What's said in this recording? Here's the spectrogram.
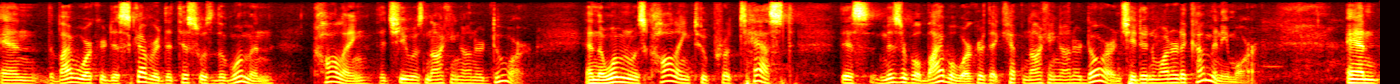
and the Bible worker discovered that this was the woman calling that she was knocking on her door. And the woman was calling to protest this miserable Bible worker that kept knocking on her door, and she didn't want her to come anymore. And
